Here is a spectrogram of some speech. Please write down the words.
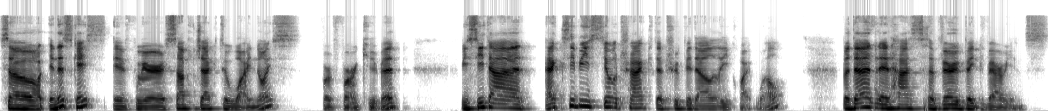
So in this case, if we're subject to white noise for 4 qubit, we see that XEB still track the true fidelity quite well, but then it has a very big variance.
